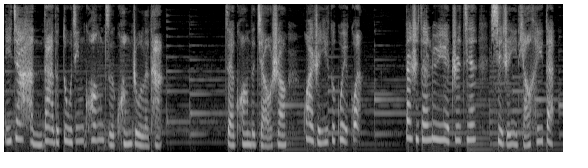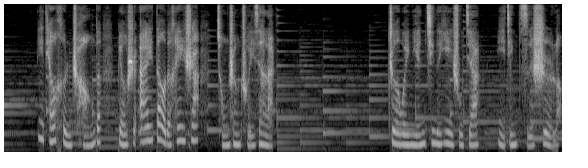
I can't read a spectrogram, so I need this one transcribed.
一架很大的镀金框子框住了它。在筐的角上挂着一个桂冠，但是在绿叶之间系着一条黑带，一条很长的表示哀悼的黑纱从上垂下来。这位年轻的艺术家已经辞世了。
